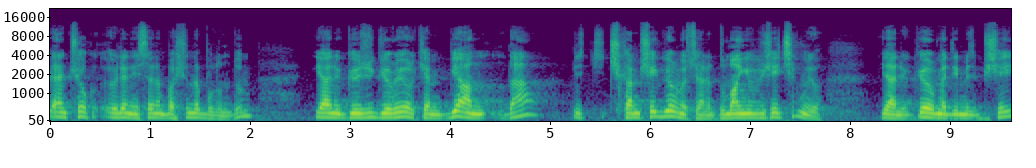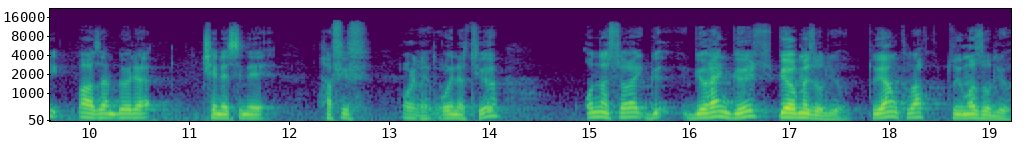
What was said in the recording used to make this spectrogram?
ben çok ölen insanın başında bulundum. Yani gözü görüyorken bir anda bir çıkan bir şey görmüyorsun. Yani duman gibi bir şey çıkmıyor. Yani görmediğimiz bir şey bazen böyle çenesini hafif e, Oynatıyor. oynatıyor. Ondan sonra gö- gören göz görmez oluyor. Duyan kulak duymaz oluyor.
